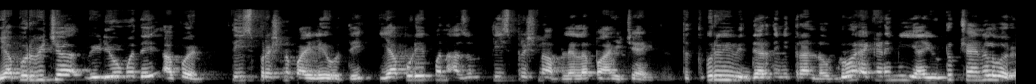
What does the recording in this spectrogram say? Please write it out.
यापूर्वीच्या व्हिडिओमध्ये आपण तीस प्रश्न पाहिले होते. यापुढे पण अजून तीस प्रश्न आपल्याला पाहायचे आहेत. तत्पूर्वी विद्यार्थी मित्रांनो ग्रो अकॅडमी या युट्यूब चॅनलवर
